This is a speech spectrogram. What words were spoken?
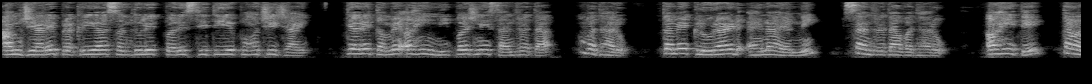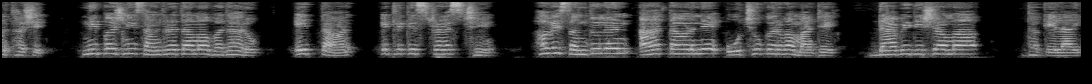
આમ જ્યારે પ્રક્રિયા સંતુલિત પરિસ્થિતિએ પહોંચી જાય, ત્યારે તમે અહીં નીપજની સાંદ્રતા વધારો. તમે ક્લોરાઇડ એનાયનની સાંદ્રતા વધારો. અહીં તે તાણ થશે. નીપજની સાંદ્રતામાં વધારો એ તાણ એટલે કે સ્ટ્રેસ છે. હવે સંતુલન આ તાણને ઓછો કરવા માટે ડાબી દિશામાં ધકેલાય.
